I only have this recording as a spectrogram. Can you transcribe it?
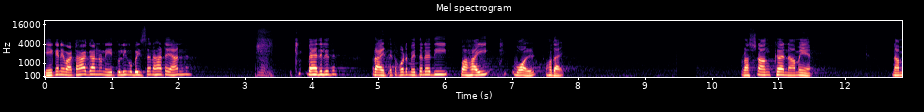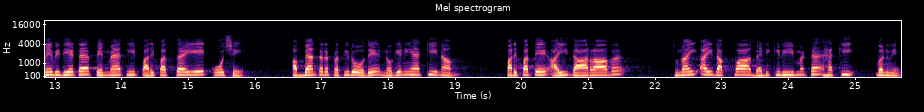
ඒකනේ වටහා ගන්න ඕනේ. ඒ තුලින් ඔබ ඉස්සරහට යන්න. පැහැදිලිද? රයිට්. එතකොට මෙතනදී 5යි වෝල්ට් හොඳයි. ප්‍රශ්න අංක 9. නමේ විදියට පෙන්වා ඇති පරිපත්තයේ කෝෂේ අභ්‍යන්තර ප්‍රතිරෝධය නොගෙනිය හැකි නම් පරිපතේ අයි ධාරාව තුනයි අයි දක්වා වැඩි කිරීමට හැකි වනුවේ.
